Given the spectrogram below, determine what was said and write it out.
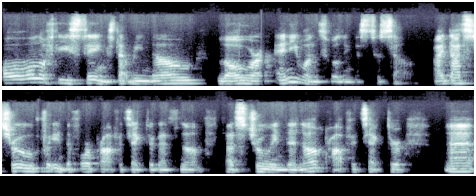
all of these things that we know lower anyone's willingness to sell. Right? That's true in the for-profit sector. That's not. That's true in the nonprofit sector. Uh,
